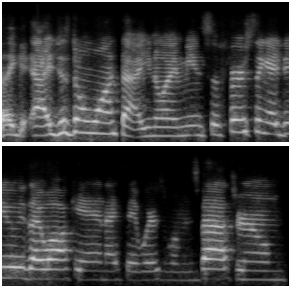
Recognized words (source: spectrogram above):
like I just don't want that. You know what I mean? So first thing I do is I walk in, I say, "Where's the woman's bathroom?"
